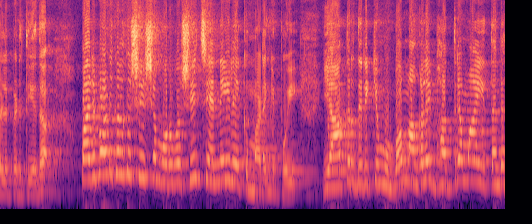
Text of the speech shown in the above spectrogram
വെളിപ്പെടുത്തിയത്. പരിപാടികൾക്ക് ശേഷം ഉർവശി ചെന്നൈയിലേക്ക് മടങ്ങിപ്പോയി. യാത്ര തിരിക്കും മുമ്പ് മകളെ ഭദ്രമായി തന്റെ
